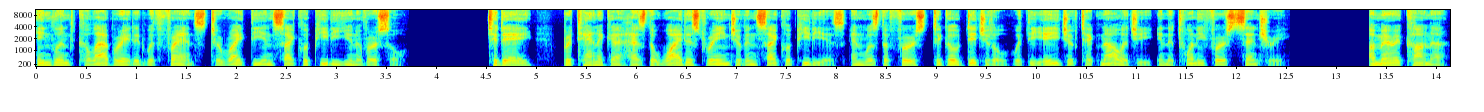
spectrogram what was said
England collaborated with France to write the Encyclopédie Universelle. Today, Britannica has the widest range of encyclopedias and was the first to go digital with the age of technology in the 21st century. Americana,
